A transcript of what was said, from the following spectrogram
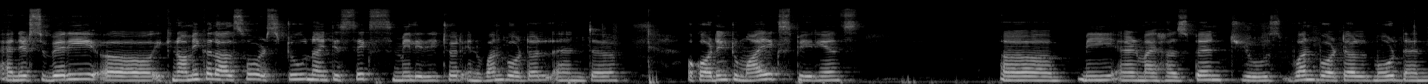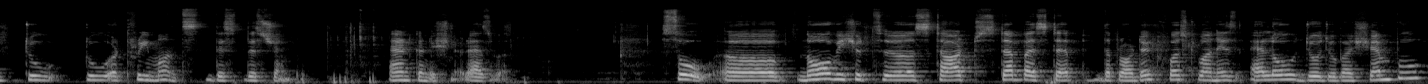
And it's very uh, economical also. It's 296 milliliter in one bottle. And uh, according to my experience uh, me and my husband use one bottle more than two two or three months this this shampoo and conditioner as well so uh, now we should uh, start step by step the product. First one is Aloe Jojoba shampoo,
